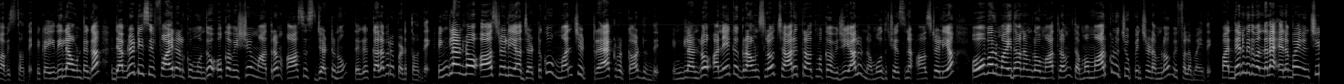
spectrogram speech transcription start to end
భావిస్తోంది. ఇక ఇదిలా ఉండగా డబ్ల్యూటీసీ ఫైనల్కు ముందు ఒక విషయం మాత్రం ఆసిస్ జట్టును తెగ కలవరపెడుతోంది. ఇంగ్లాండ్లో ఆస్ట్రేలియా జట్టుకు మంచి ట్రాక్ రికార్డు ఉంది. ఇంగ్లాండ్లో అనేక గ్రౌండ్స్లో చారిత్రాత్మక విజయాలు నమోదు చేసిన ఆస్ట్రేలియా ఓవల్ మైదానంలో మాత్రం తమ మార్కును చూపించడంలో విఫలమైంది. పద్దెనిమిది వందల ఎనభై నుంచి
